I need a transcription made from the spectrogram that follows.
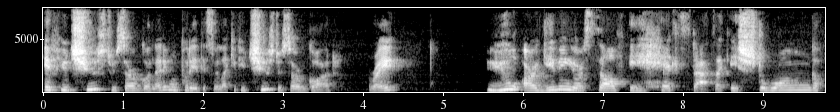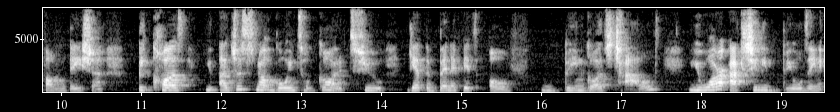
if you choose to serve God. Let me put it this way: like if you choose to serve God, right? You are giving yourself a head start, like a stronger foundation, because you are just not going to God to get the benefits of being God's child, you are actually building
